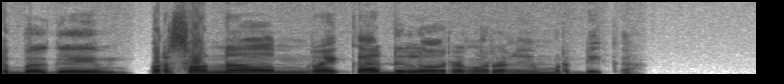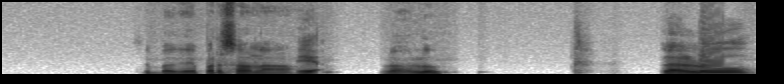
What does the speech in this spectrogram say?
Sebagai personal mereka adalah orang-orang yang merdeka. Sebagai personal? Iya. Lalu? Lalu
